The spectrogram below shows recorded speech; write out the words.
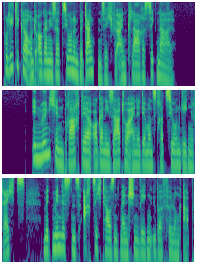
Politiker und Organisationen bedankten sich für ein klares Signal. In München brach der Organisator eine Demonstration gegen rechts mit mindestens 80.000 Menschen wegen Überfüllung ab.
